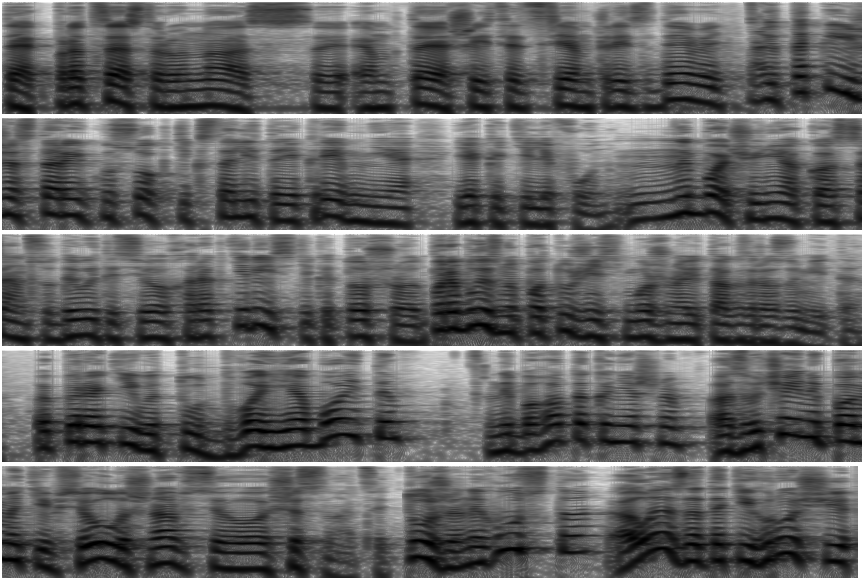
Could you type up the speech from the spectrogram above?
Так, процесор у нас е, MT6739. Е, Такий же старий кусок текстоліта і кремнія, як і телефон. Не бачу ніякого сенсу дивитися його характеристики, то що приблизну потужність можна і так зрозуміти. Оперативи тут 2 ГБ. Небагато, звісно. А звичайної пам'яті всього лиш навсього 16. Тоже не густо, але за такі гроші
